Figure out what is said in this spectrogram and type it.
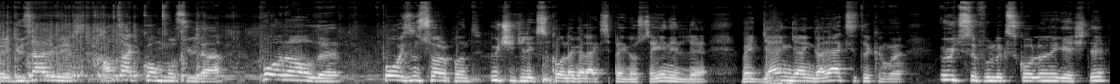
ve güzel bir atak kombosuyla puanı aldı. Poison Serpent 3-2'lik skorla Galaxy Pegasus'a yenildi ve Gengen Galaxy takımı 3-0'lık skorla öne geçti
